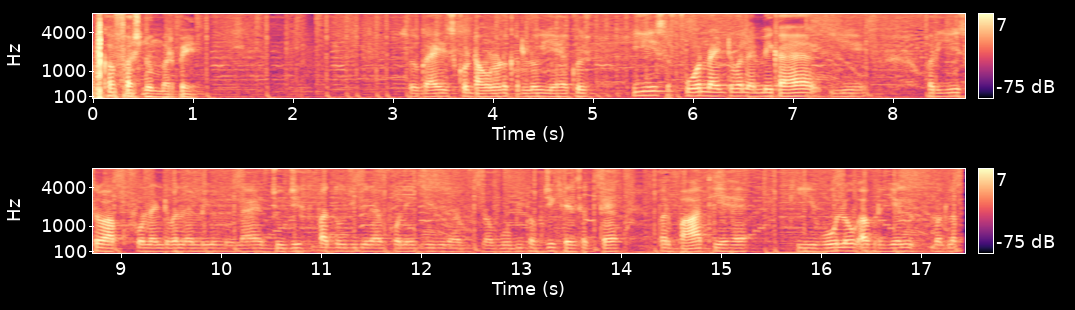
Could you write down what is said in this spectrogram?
आपका फ़र्स्ट नंबर पे। सो so गाइस इसको डाउनलोड कर लो ये है कुछ ये सिर्फ़ फोर नाइन्टी वन एम का है ये और ये सब आपको फोर नाइन्टी वन एम में मिला है। जो जिसके पास दो जी बी रैम फ़ोन एक जी बी रैम फ़ोन वो भी पबजी खेल सकते हैं। पर बात यह है कि वो लोग अब रियल मतलब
